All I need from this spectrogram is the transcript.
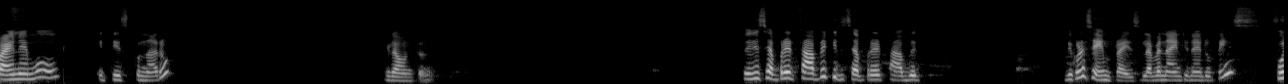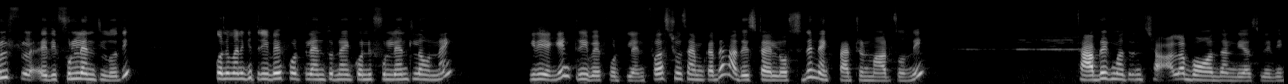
పైన ఏమో ఇది తీసుకున్నారు. ఇలా ఉంటుంది. ఇది సెపరేట్ ఫ్యాబ్రిక్ ఇది సెపరేట్ ఫ్యాబ్రిక్ ఇది కూడా same price eleven ninety nine rupees full ఇది ఫుల్ లెంత్లోది కొన్ని మనకి త్రీ బై ఫోర్త్ లెంత్ ఉన్నాయి కొన్ని ఫుల్ లెంత్లో ఉన్నాయి. ఇది again three by fourth length first చూసాం కదా అదే స్టైల్లో వస్తుంది నెక్ ప్యాటర్న్ మారుతుంది. ఫ్యాబ్రిక్ మాత్రం చాలా బాగుందండి అసలు ఇది.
